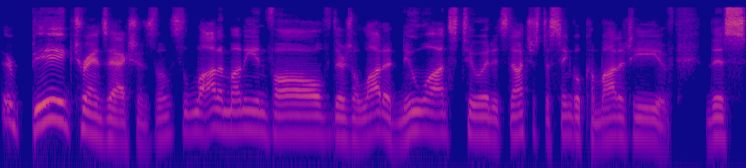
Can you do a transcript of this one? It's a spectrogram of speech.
they're big transactions. There's a lot of money involved. There's a lot of nuance to it. It's not just a single commodity of this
